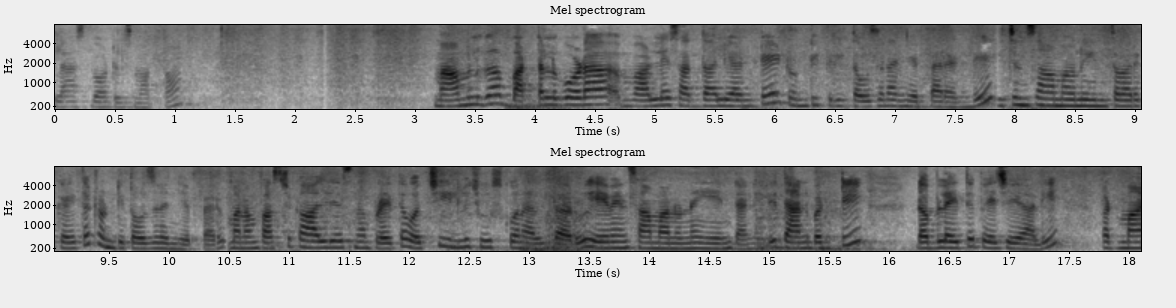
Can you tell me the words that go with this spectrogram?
గ్లాస్ బాటిల్స్ మొత్తం. మామూలుగా బట్టలు కూడా వాళ్ళే సర్దాలి అంటే ట్వంటీ త్రీ థౌసండ్ అని చెప్పారండి. కిచెన్ సామాను ఇంతవరకు అయితే ట్వంటీ థౌసండ్ అని చెప్పారు. మనం ఫస్ట్ కాల్ చేసినప్పుడు అయితే వచ్చి ఇల్లు చూసుకొని వెళ్తారు. ఏమేమి సామాను ఉన్నాయి ఏంటి అనేది దాన్ని బట్టి డబ్బులు అయితే పే చేయాలి. బట్ మా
